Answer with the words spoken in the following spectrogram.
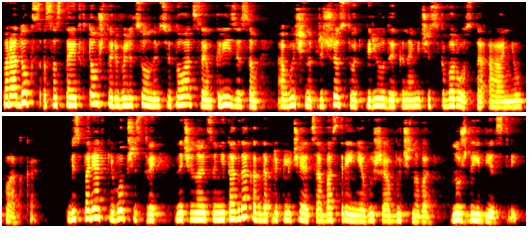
Парадокс состоит в том, что революционным ситуациям, кризисам обычно предшествуют периоды экономического роста, а не упадка. Беспорядки в обществе начинаются не тогда, когда приключается обострение выше обычного нужды и бедствий,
